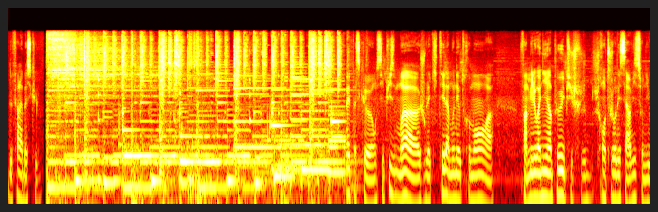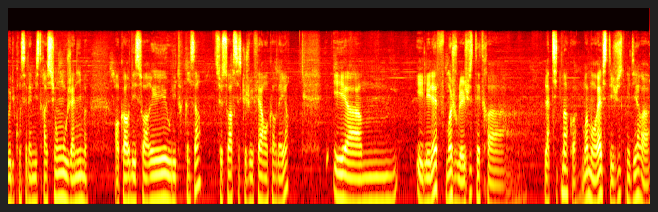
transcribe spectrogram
de faire la bascule. Parce qu'on s'épuise. Moi, euh, je voulais quitter la monnaie autrement, euh, enfin m'éloigner un peu, et puis je, rends toujours des services au niveau du conseil d'administration où j'anime encore des soirées ou des trucs comme ça. Ce soir, c'est ce que je vais faire encore d'ailleurs. Et, euh, l'élève, moi, je voulais juste être la petite main, quoi. Moi, mon rêve, c'était juste me dire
